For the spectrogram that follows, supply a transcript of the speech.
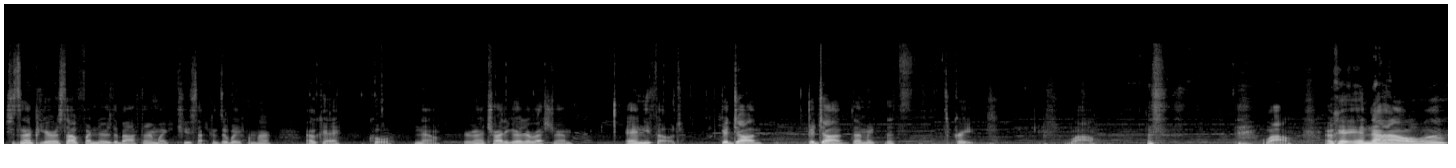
She's going to pee herself when there's a bathroom like two seconds away from her. Okay, cool. No. You're going to try to go to the restroom. And you failed. Good job. Good job. That make that's, that's great. Wow. wow. Okay, and now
